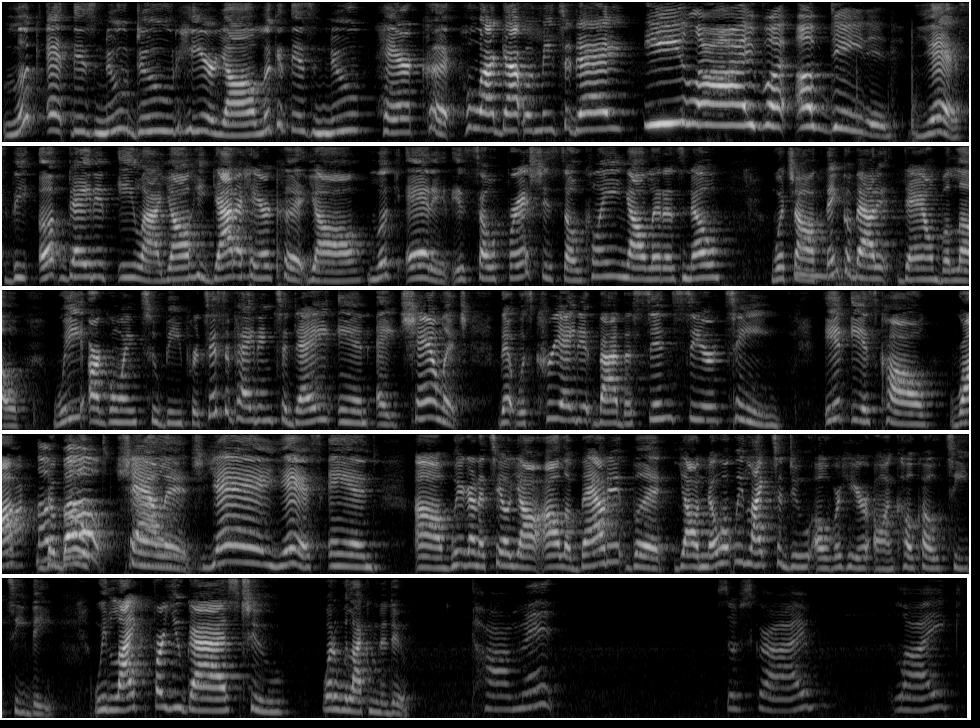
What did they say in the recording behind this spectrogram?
look at this new dude here, y'all. Look at this new haircut. Who I got with me today? Eli, but updated. Yes, the updated Eli. Y'all, he got a haircut, y'all. Look at it. It's so fresh, it's so clean. Y'all let us know what y'all think about it down below. We are going to be participating today in a challenge that was created by the Sincere team. It is called Rock, Rock the, the Boat, Boat Challenge. Yay, yes. And um, we're going to tell y'all all about it, but y'all know what we like to do over here on Coco TeeTV. We like for you guys to, what do we like them to do? Comment, subscribe, like,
